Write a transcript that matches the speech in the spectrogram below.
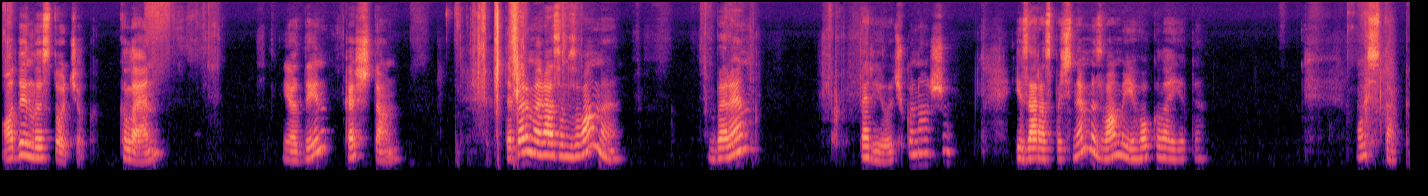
Один листочок клен. І один каштан. Тепер ми разом з вами беремо тарілочку нашу. І зараз почнемо ми з вами його клеїти. Ось так.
